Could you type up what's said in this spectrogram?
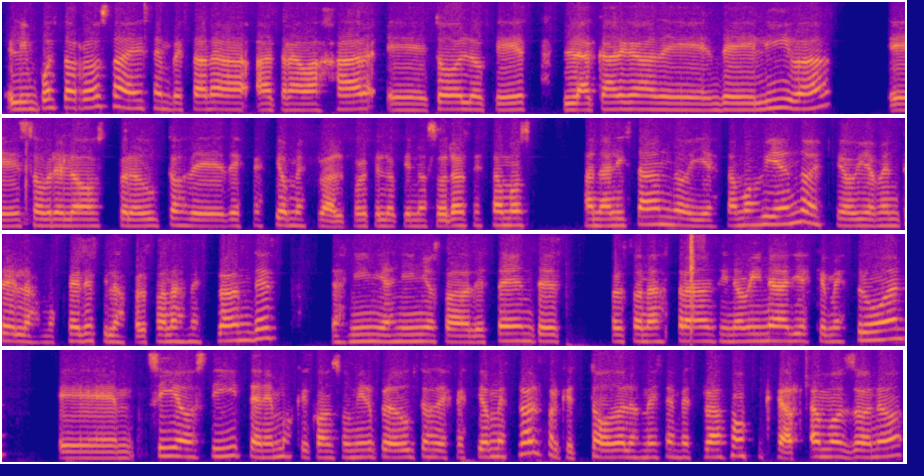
El impuesto rosa es empezar a, trabajar eh, todo lo que es la carga de- del IVA eh, sobre los productos de, de gestión menstrual, porque lo que nosotros estamos analizando y estamos viendo es que obviamente las mujeres y las personas menstruantes, las niñas, niños, adolescentes, personas trans y no binarias que menstruan, eh, sí o sí tenemos que consumir productos de gestión menstrual porque todos los meses menstruamos, querramos o no,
